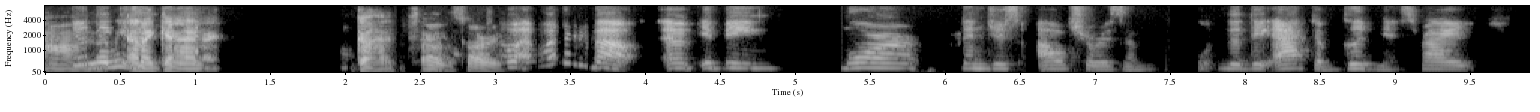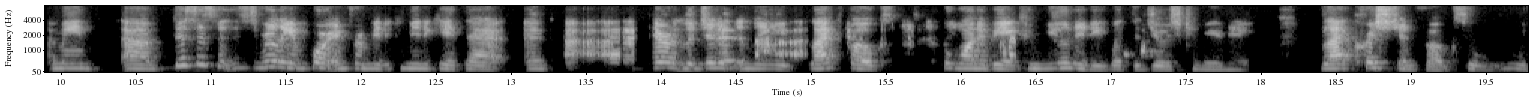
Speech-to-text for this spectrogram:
Um, and again, go ahead. Sorry. Oh, sorry. Oh, I wondered about uh, it being more than just altruism, the, the act of goodness, right? I mean, um, this is it's really important for me to communicate that. And I, I, there are legitimately Black folks who want to be in community with the Jewish community, Black Christian folks who, who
